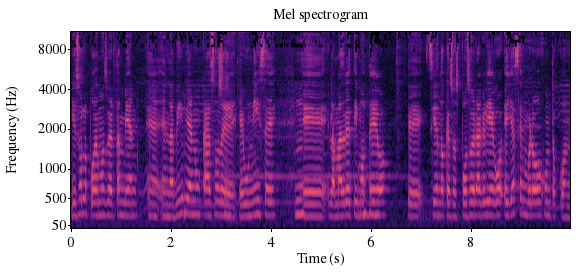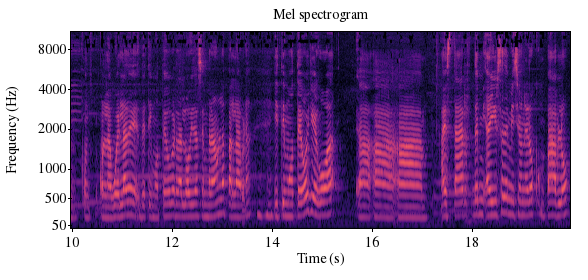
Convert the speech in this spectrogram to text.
Y eso lo podemos ver también eh, en la Biblia, en un caso de Eunice, eh, la madre de Timoteo. que siendo que su esposo era griego, ella sembró junto con, la abuela de, Timoteo, ¿verdad? Loida, sembraron la palabra y Timoteo llegó a, a, estar, a irse de misionero con Pablo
